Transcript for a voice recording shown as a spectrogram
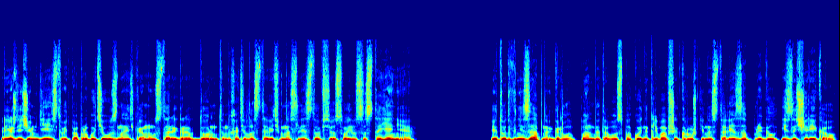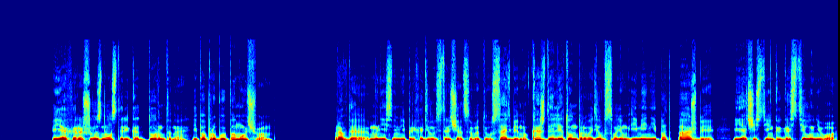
«Прежде чем действовать, попробуйте узнать, кому старый граф Дорнтон хотел оставить в наследство все свое состояние». И тут внезапно горлопан, до того спокойно клевавший крошки на столе, запрыгал и зачирикал. «Я хорошо знал старика Дорнтона и попробую помочь вам». Правда, мне с ним не приходилось встречаться в этой усадьбе, но каждое лето он проводил в своем имении под Ашби, и я частенько гостил у него.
